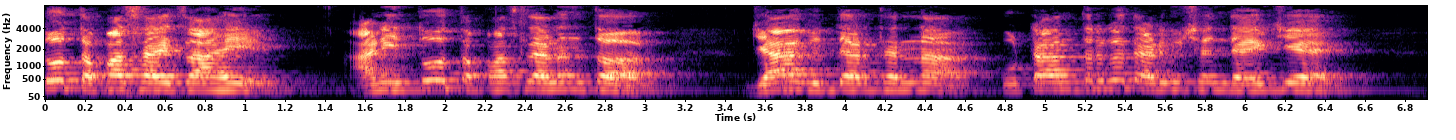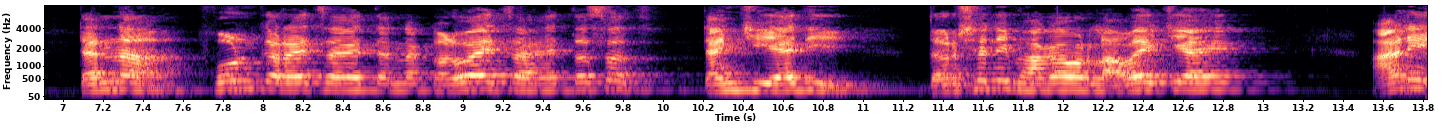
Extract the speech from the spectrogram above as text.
तो तपासायचा आहे आणि तो तपासल्यानंतर ज्या विद्यार्थ्यांना कोटा अंतर्गत ॲडमिशन द्यायची आहे त्यांना फोन करायचा आहे त्यांना कळवायचं आहे तसंच त्यांची यादी दर्शनी भागावर लावायची आहे. आणि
